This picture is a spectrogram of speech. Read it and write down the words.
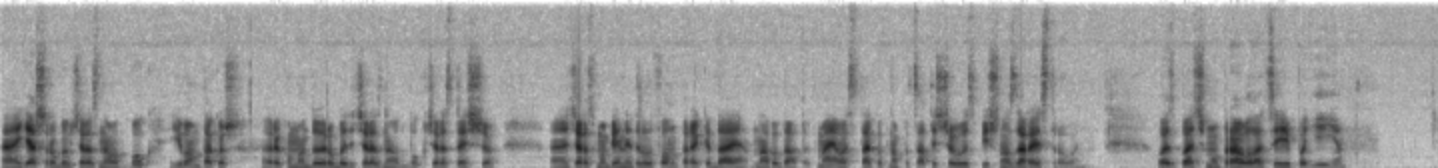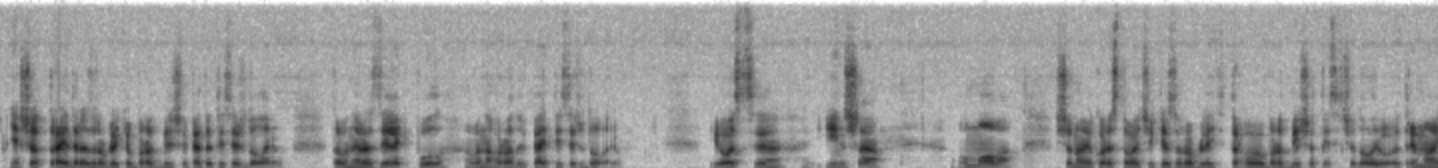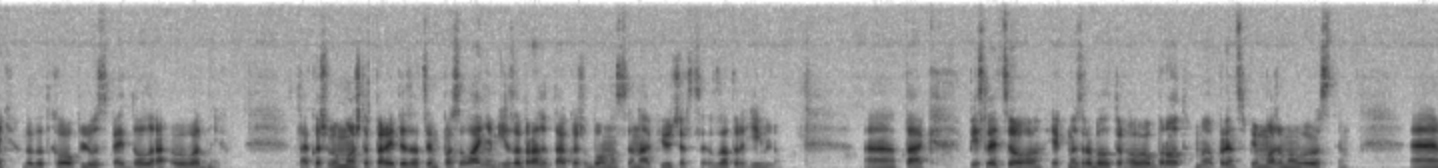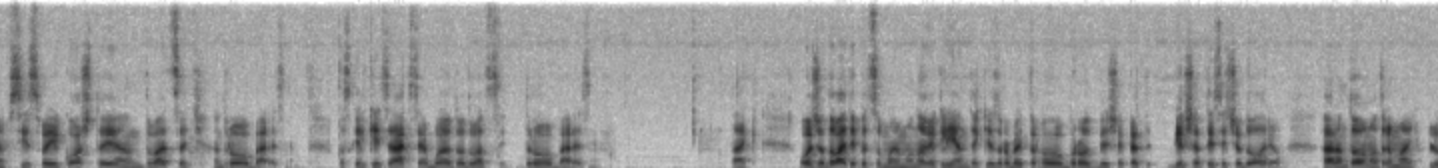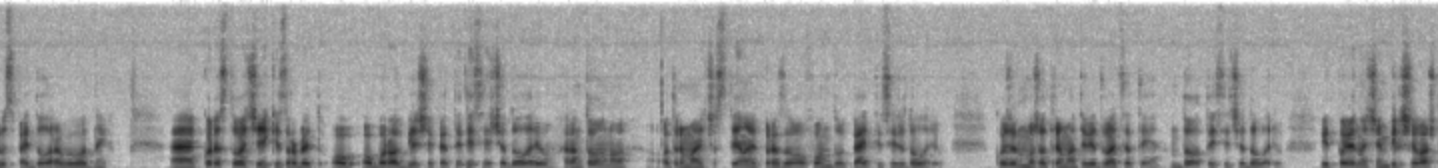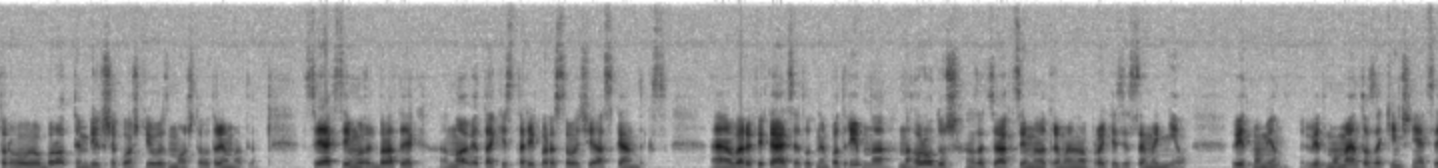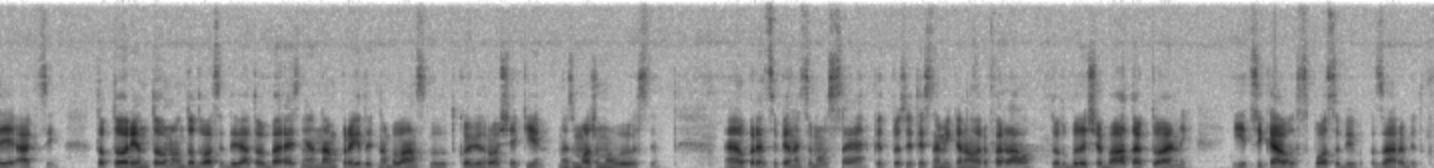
Е, Я ж робив через ноутбук і вам також рекомендую робити через ноутбук, через те, що е, через мобільний телефон перекидає на додаток. Має ось так от написати, що ви успішно зареєстровані. Ось бачимо правила цієї події. Якщо трейдери зроблять оборот більше 5000 доларів, то вони розділять пул винагороди в 5000 доларів. І ось е, інша умова, що нові користувачі, які зроблять торговий оборот більше 1000 доларів, отримають додатково плюс 5 доларів виводних. Також ви можете перейти за цим посиланням і забрати також бонуси на фьючерси за торгівлю. Е, Так, після цього, як ми зробили торговий оборот, ми в принципі можемо вивести е, всі свої кошти 22 березня, оскільки ця акція буде до 22 березня. Так. Отже, давайте підсумуємо. Нові клієнти, які зроблять торговий оборот більше 5, більше 1000 доларів, гарантовано отримають плюс 5 доларів виводних. Е, Користувачі, які зроблять оборот більше 5000 доларів, гарантовано отримають частину від призового фонду 5000 доларів. Кожен може отримати від 20 до 1000 доларів. Відповідно, чим більше ваш торговий оборот, тим більше коштів ви зможете отримати. Цієї акції можуть брати як нові, так і старі користувачі Ascandex. Е, Верифікація тут не потрібна. Нагороду ж за цю акцію ми отримаємо протязі 7 днів від, момін- від моменту закінчення цієї акції. Тобто орієнтовно до 29 березня нам прийдуть на баланс додаткові гроші, які ми зможемо вивести. Е, В принципі, на цьому все. Підписуйтесь на мій канал Реферал. Тут буде ще багато актуальних і цікавих способів заробітку.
